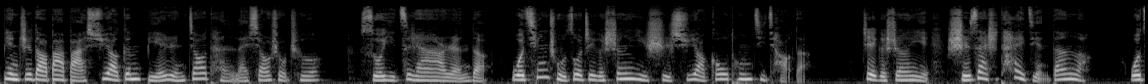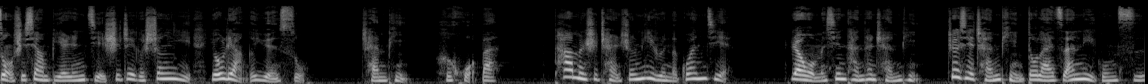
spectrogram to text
便知道爸爸需要跟别人交谈来销售车，所以自然而然的，我清楚做这个生意是需要沟通技巧的。这个生意实在是太简单了。我总是向别人解释这个生意有两个元素：产品和伙伴，他们是产生利润的关键。让我们先谈谈产品。这些产品都来自安利公司，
